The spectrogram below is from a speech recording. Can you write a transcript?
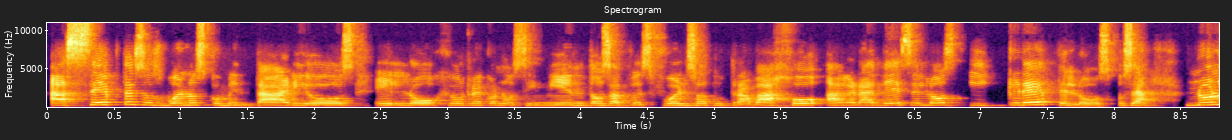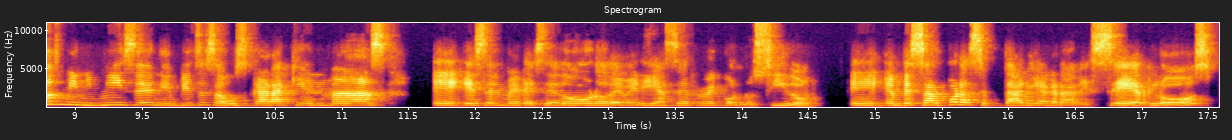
acepta esos buenos comentarios, elogios, reconocimientos a tu esfuerzo, a tu trabajo, agradecelos y créetelos, o sea, no los minimices ni empieces a buscar a quién más eh, es el merecedor o debería ser reconocido. Eh, empezar por aceptar y agradecerlos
